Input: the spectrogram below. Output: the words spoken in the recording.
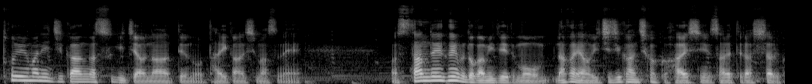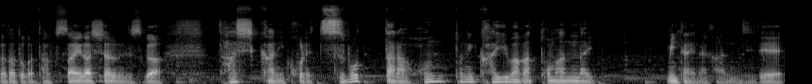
という間に時間が過ぎちゃうなっていうのを体感しますね。スタンド FM とか見ていても中にあの1時間近く配信されてらっしゃる方とかたくさんいらっしゃるんですが確かにこれつぼったら本当に会話が止まんないみたいな感じで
